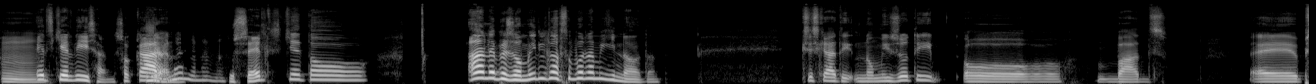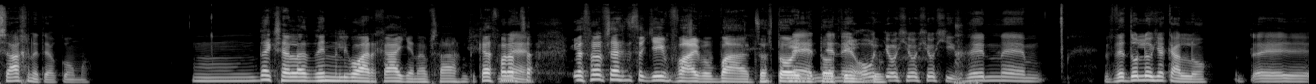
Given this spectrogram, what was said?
Μμ. έτσι κερδίσαν. Ναι, Σοκάραν ναι, ναι, ναι, ναι. τους Celtics και το... Αν έπαιζε ο Μίτλτον αυτό μπορεί να μην γινόταν. Ξέρεις κάτι, νομίζω ότι ο Buds ε, ψάχνεται ακόμα. Μ, εντάξει, αλλά δεν είναι λίγο αργά για να ψάχνετε. Κάθε φορά, Ναι. ψά... Κάθε φορά ψάχνετε στο Game 5 ο Bats. Αυτό ναι, είναι το ναι, ναι, thing όχι, του. όχι, όχι, όχι. δεν, ε, δεν το λέω για καλό. Ε,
